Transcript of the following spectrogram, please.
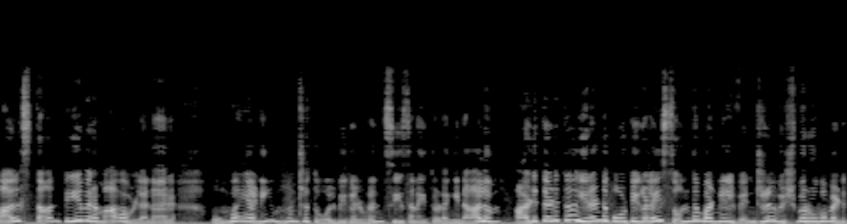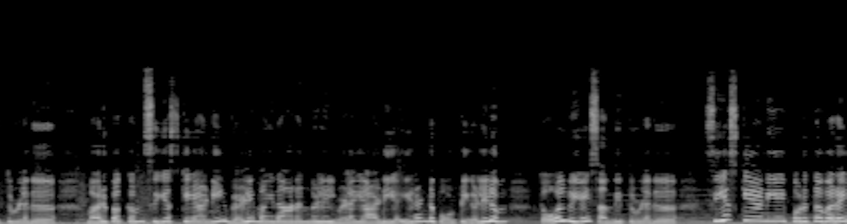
பல்ஸ் தான் தீவிரமாக உள்ளனர். மும்பை அணி மூன்று தோல்விகளுடன் சீசனை தொடங்கினாலும் அடுத்தடுத்து இரண்டு போட்டிகளை சொந்த மண்ணில் வென்று விஸ்வரூபம் எடுத்துள்ளது. மறுபக்கம் சிஎஸ்கே அணி வெளி மைதானங்களில் விளையாடிய இரண்டு போட்டிகளிலும் தோல்வியை சந்தித்துள்ளது. சிஎஸ்கே அணியை பொறுத்தவரை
